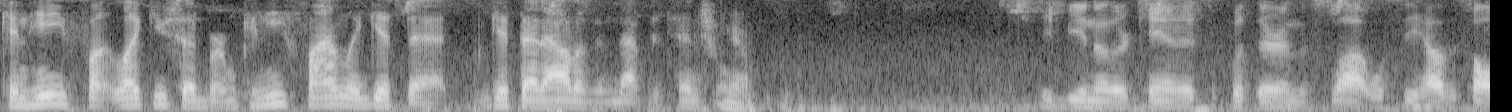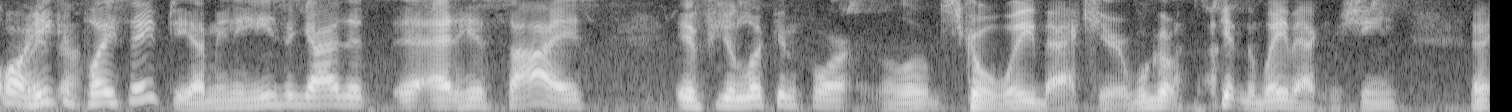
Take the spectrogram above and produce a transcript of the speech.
Can he, fi- like you said, Berm, can he finally get that, get that out of him, that potential? Yeah. he'd be another candidate to put there in the slot. We'll see how this all Well, plays he could out. play safety. I mean, he's a guy that at his size, if you're looking for, well, let's go way back here. We'll go get in the way back machine. Uh,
